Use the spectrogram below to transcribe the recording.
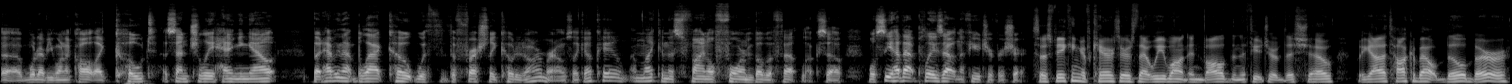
uh, whatever you want to call it, like coat essentially hanging out. But having that black coat with the freshly coated armor, I was like, okay, I'm liking this final form Boba Fett look. So we'll see how that plays out in the future for sure. So speaking of characters that we want involved in the future of this show, we got to talk about Bill Burr.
